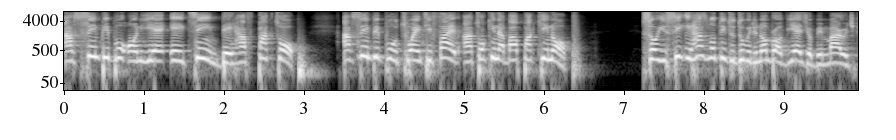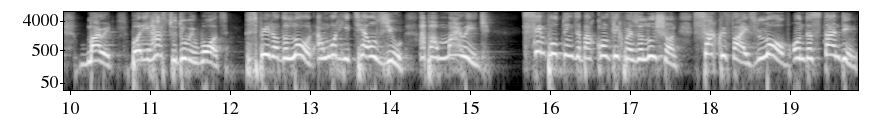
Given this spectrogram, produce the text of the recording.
I've seen people on year 18, they have packed up. I've seen people 25 are talking about packing up. So you see, it has nothing to do with the number of years you've been married, married, but it has to do with what? The Spirit of the Lord and what He tells you about marriage. Simple things about conflict resolution, sacrifice, love, understanding.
